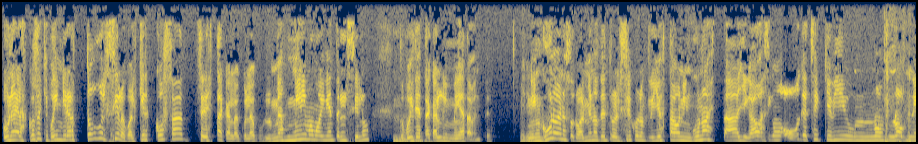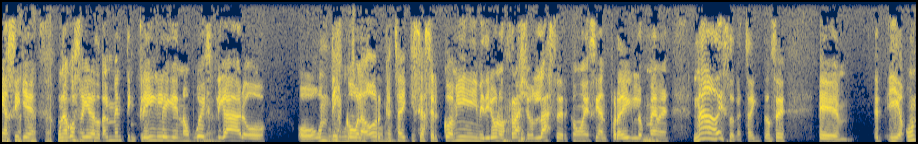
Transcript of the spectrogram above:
una de las cosas es que podéis mirar todo el cielo, cualquier cosa se destaca, el más mínimo movimiento en el cielo, tú podéis destacarlo inmediatamente. Ninguno de nosotros, al menos dentro del círculo en que yo he estado, ninguno ha llegado así como, oh, caché que vi un, ovni, así que una cosa que era totalmente increíble, que no puedo explicar, o, o un disco volador, ¿cachai? Que se acercó a mí y me tiró unos rayos láser, como decían por ahí los mm. memes. Nada de eso, ¿cachai? Entonces, eh, y eso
